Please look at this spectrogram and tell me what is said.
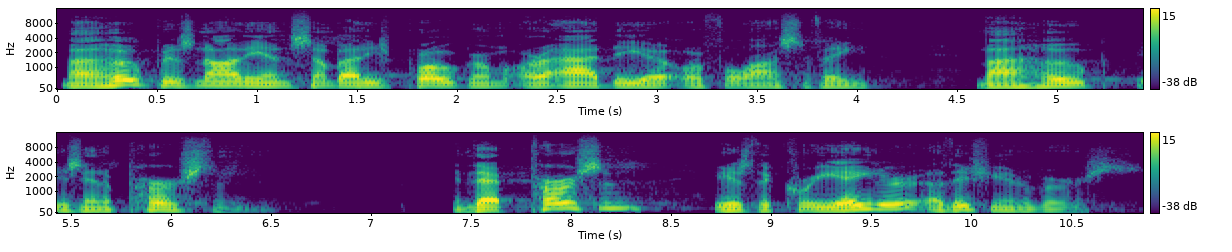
My hope is not in somebody's program or idea or philosophy. My hope is in a person. And that person is the creator of this universe.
